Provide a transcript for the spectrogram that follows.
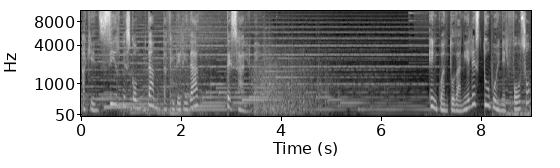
a quien sirves con tanta fidelidad, te salve. En cuanto Daniel estuvo en el foso,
